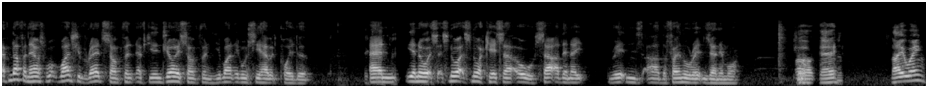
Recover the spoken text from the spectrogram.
if nothing else, once you've read something, if you enjoy something, you want to go and see how it's played out. And you know, it's it's not it's not a case that oh Saturday night ratings are the final ratings anymore. So, Okay. Nightwing.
